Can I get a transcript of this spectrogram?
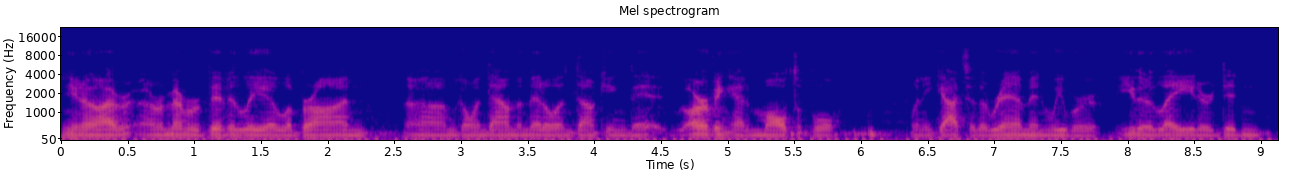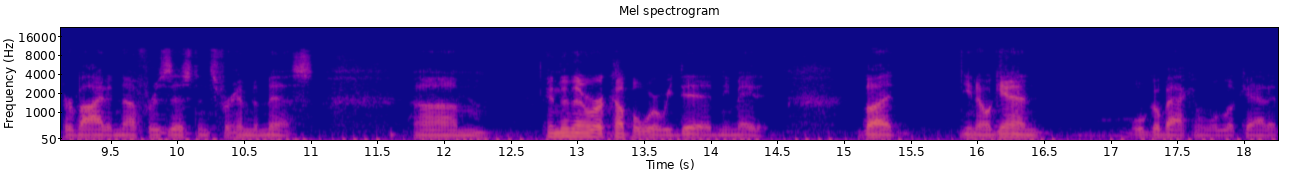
you know, I, I remember vividly a LeBron um, going down the middle and dunking. They, Irving had multiple when he got to the rim, and we were either late or didn't provide enough resistance for him to miss. Um, and then there were a couple where we did, and he made it. But, you know, again, we'll go back and we'll look at it,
